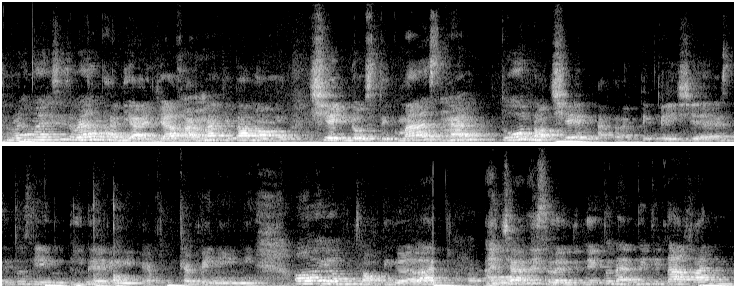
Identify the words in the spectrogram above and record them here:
Sebenarnya nggak sih sebenarnya tadi aja karena kita mau shake those stigmas Hmm. and to not shame epileptic patients. Itu sih inti dari campaign ini. Oh ya ampun tuh? Acara selanjutnya itu nanti kita akan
